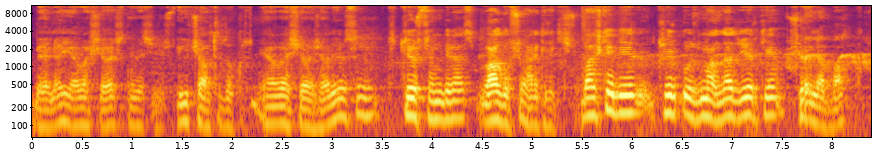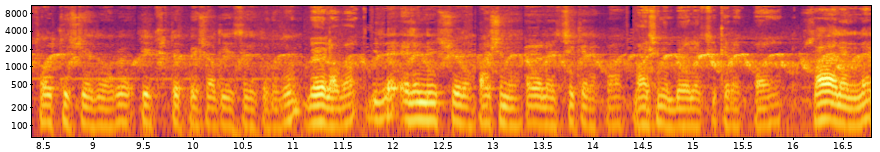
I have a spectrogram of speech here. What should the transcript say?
Böyle yavaş yavaş nefes veriyorsun. 3, 6, 9. Yavaş yavaş alıyorsun. Tutuyorsun biraz. Vagosu harekete geçiyor. Başka bir Türk uzman da diyor ki şöyle bak. Sol köşeye doğru 1, 2, 4, 5, 6, 7, 8, 9, 10. Böyle bak. Bir de elini şöyle başını öyle çekerek bak. Başını böyle çekerek bak. Sağ elinle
